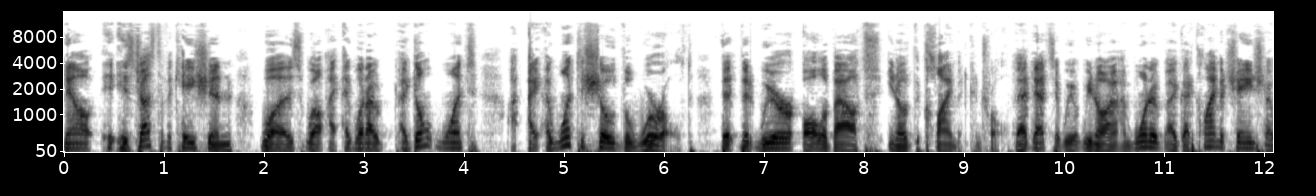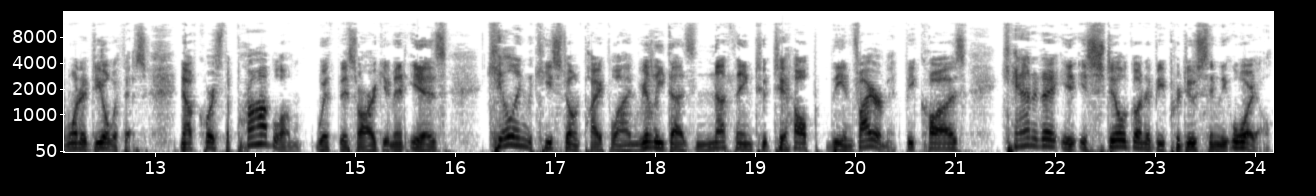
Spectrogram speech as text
Now, his justification was, well, I, I, what I, I don't want, I, I want to show the world that, that we're all about, you know, the climate control. That, that's it. We, we know I, I want to, I got climate change and I want to deal with this. Now, of course, the problem with this argument is killing the Keystone Pipeline really does nothing to, to help the environment because Canada is still going to be producing the oil.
